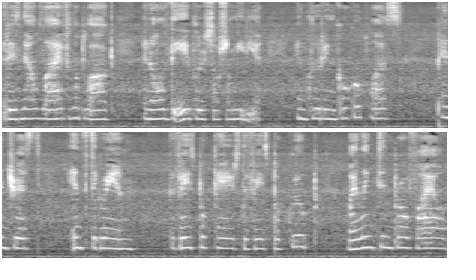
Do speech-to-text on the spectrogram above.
that is now live on the blog and all of the Abler social media, including Google Plus, Pinterest, Instagram, the Facebook page, the Facebook group, my LinkedIn profile.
